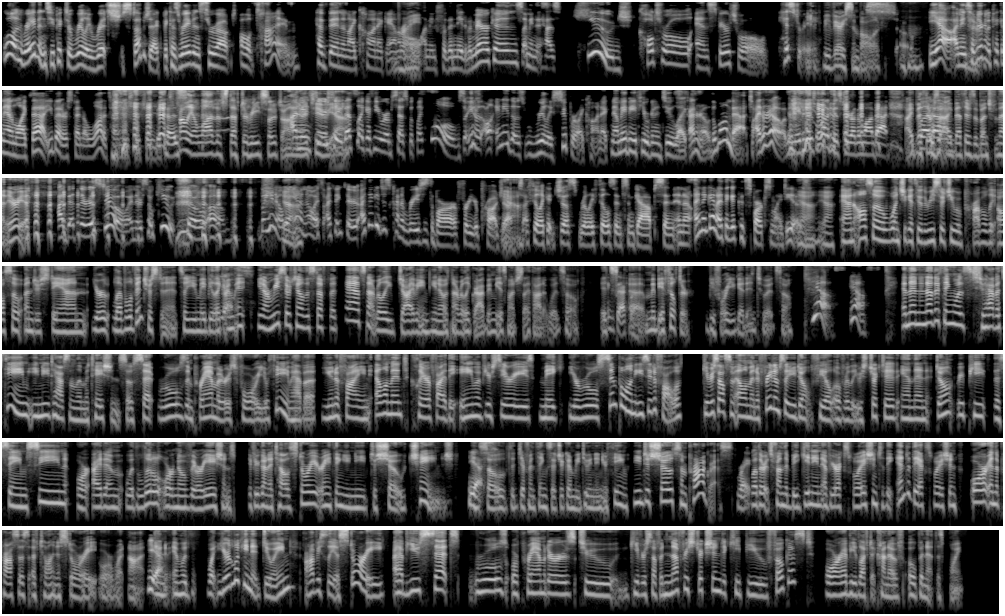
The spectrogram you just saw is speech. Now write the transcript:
Well, in ravens, you picked a really rich subject because ravens throughout all of time have been an iconic animal. Right. I mean, for the Native Americans, I mean, it has huge cultural and spiritual history. It'd be very symbolic. So, Mhm. yeah, I mean, so if you're going to pick an animal like that, you better spend a lot of time researching There's because probably a lot of stuff to research on I there mean, too. seriously, yeah. that's like if you were obsessed with like wolves or, you know, any of those really super iconic. Now, maybe if you were going to do like, I don't know, the wombat. I don't know. I mean, maybe there's a lot of history on the wombat. I bet But, there's a, I um, bet there's a bunch from that area. I bet there is too. And they're so cute. So, um, but you know, but Yeah. yeah, no, it's, I think there, I think it just kind of raises the bar for your project. Yeah. I feel like it just really fills in some gaps. And, and, uh, and again, I think it could spark some ideas. yeah, yeah. And also, once you get through the research, you will probably also understand your level of interest in it. So you may be like, I'm, in, you know, I'm researching all this stuff, but eh, it's not really jiving. You know, it's not really grabbing me as much as I thought it would. So it's Exactly. uh, maybe a filter before you get into it. So Yeah. Yeah. And then another thing was to have a theme, you need to have some limitations. So set rules and parameters for your theme. Have a unifying element, clarify the aim of your series, make your rules simple and easy to follow. Give yourself some element of freedom so you don't feel overly restricted. And then don't repeat the same scene or item with little or no variations. If you're going to tell a story or anything, you need to show change. And so the different things that you're going to be doing in your theme you need to show some progress Right. whether it's from the beginning of your exploration to the end of the exploration or in the process of telling a story or whatnot. Yeah. And, and with what you're looking at doing, obviously a story, have you set rules or parameters to give yourself enough restriction to keep you focused? Or have you left it kind of open at this point?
